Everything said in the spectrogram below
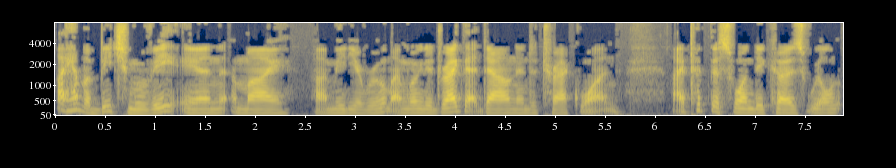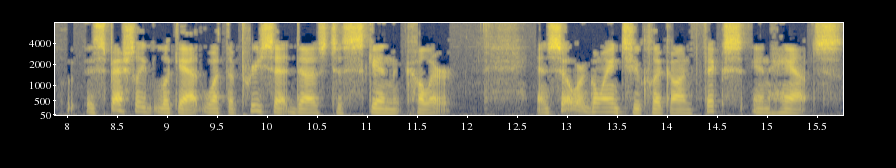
I have a beach movie in my uh, media room. I'm going to drag that down into track one. I picked this one because we'll especially look at what the preset does to skin color. And so we're going to click on Fix Enhance.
